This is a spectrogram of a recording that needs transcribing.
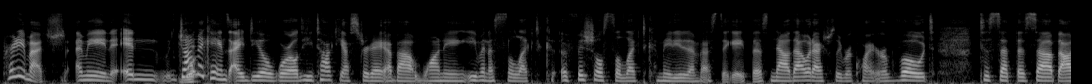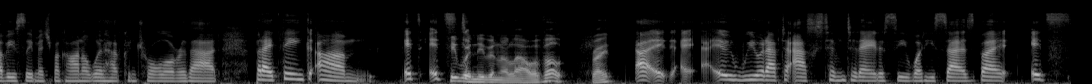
Pretty much. I mean, in John what? McCain's ideal world, he talked yesterday about wanting even a select official select committee to investigate this. Now, that would actually require a vote to set this up. Obviously, Mitch McConnell would have control over that. But I think um, it's it's he wouldn't even allow a vote, right? Uh, we would have to ask him today to see what he says. But it's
